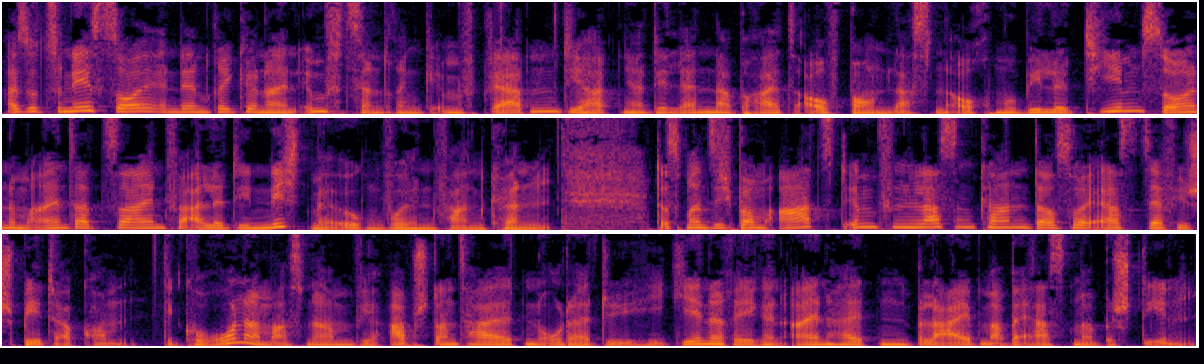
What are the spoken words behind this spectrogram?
Also zunächst soll in den regionalen Impfzentren geimpft werden. Die hatten ja die Länder bereits aufbauen lassen. Auch mobile Teams sollen im Einsatz sein für alle, die nicht mehr irgendwo hinfahren können. Dass man sich beim Arzt impfen lassen kann, das soll erst sehr viel später kommen. Die Corona-Maßnahmen wie Abstand halten oder die Hygieneregeln einhalten bleiben aber erstmal bestehen.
